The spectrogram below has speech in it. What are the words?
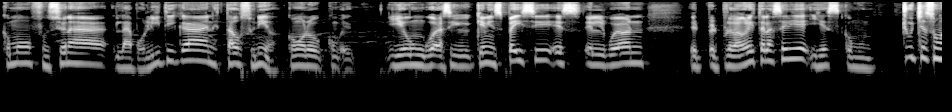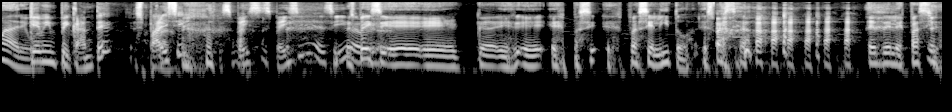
cómo funciona la política en Estados Unidos. Cómo lo, cómo- y es un así Kevin Spacey es el weón, el, el protagonista de la serie y es como un chucha su madre, weón. Kevin Picante. Spicy. Spacey, Spacey, eh, sí. Spacey, eh, eh, eh, eh, espaci- espacialito. espacial. es del espacio.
